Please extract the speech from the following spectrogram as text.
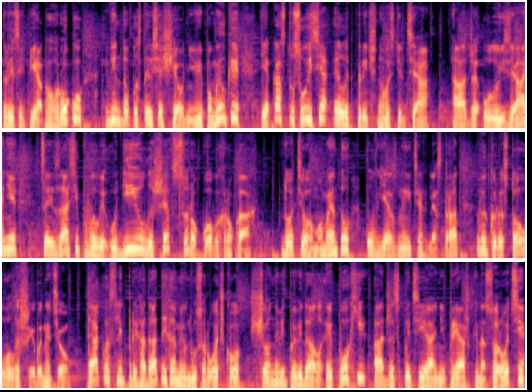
35-го року, він допустився ще однієї помилки, яка стосується електричного стільця. Адже у Луїзіані цей засіб ввели у дію лише в 40-х роках. До цього моменту у в'язницях для страт використовували шибеницю. Також слід пригадати гамівну сорочку, що не відповідала епохі, адже спеціальні пряжки на сорочці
